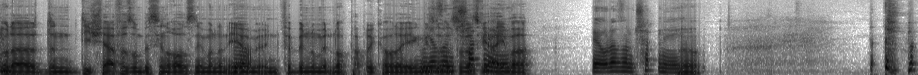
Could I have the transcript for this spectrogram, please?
oder dann die Schärfe so ein bisschen rausnehmen und dann eher Ja. in Verbindung mit noch Paprika oder irgendwie Ja, so ein sowas, sowas wie. Eimer. Ja, oder so ein Chutney. Ja.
